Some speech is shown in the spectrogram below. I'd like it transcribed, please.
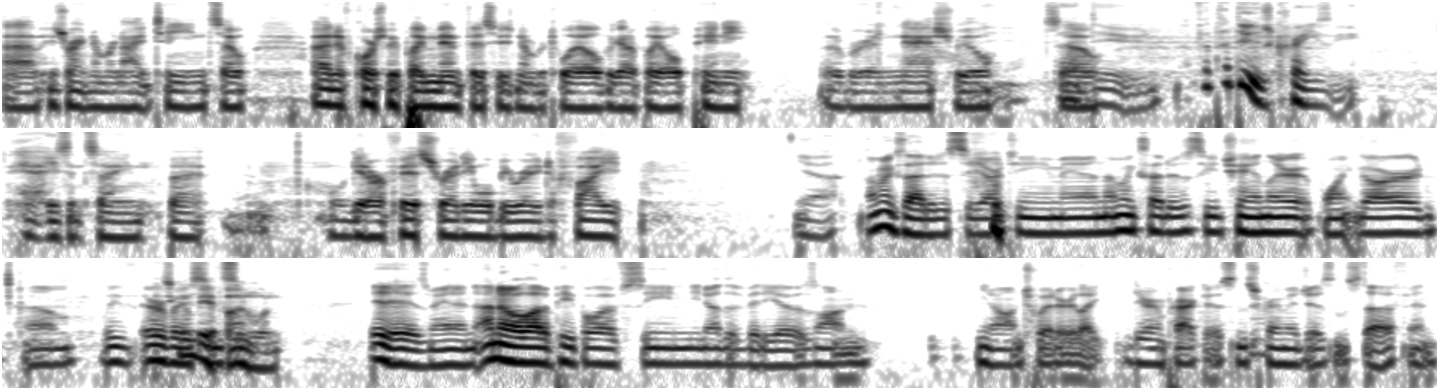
uh, who's ranked number 19. So, and of course, we play Memphis, who's number 12. We got to play Old Penny over in Nashville. Man, So- that dude i thought that dude's crazy Yeah, he's insane, but Yeah. we'll get our fists ready and we'll be ready to fight. Yeah, I'm excited to see our team, man. I'm excited to see Chandler at point guard. Um, we've It's gonna be a fun some- one. It is, man, and I know a lot of people have seen you know the videos on, you know, on Twitter like during practice and scrimmages and stuff, and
